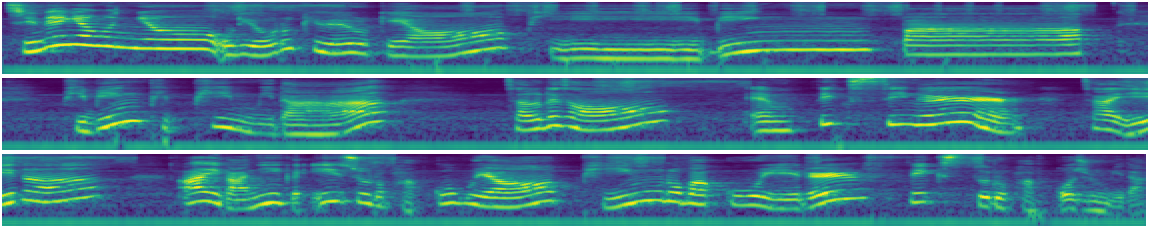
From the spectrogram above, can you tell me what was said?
진행형은요 우리 이렇게 외울게요 비빔밥 비빔 pp입니다 자 그래서 am fixing을 자 얘가 I가 아니니까 is로 바꾸고요. being으로 바꾸고 얘를 fixed로 바꿔줍니다.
